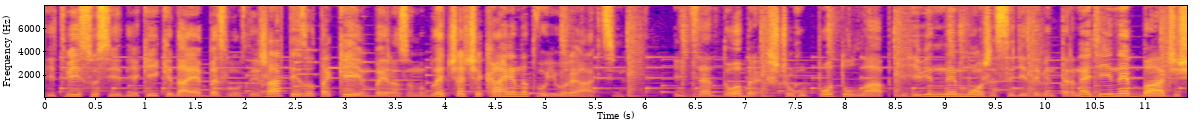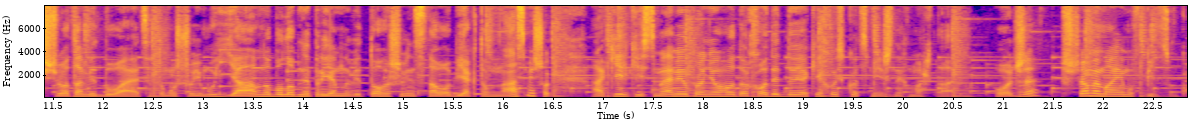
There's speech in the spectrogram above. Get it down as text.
і твій сусід, який кидає безглуздий жарт і з отаким виразом обличчя чекає на твою реакцію. І це добре, що у поту лапки, і він не може сидіти в інтернеті і не бачить, що там відбувається, тому що йому явно було б неприємно від того, що він став об'єктом насмішок, а кількість мемів про нього доходить до якихось космічних масштабів. Отже, що ми маємо в підсумку?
